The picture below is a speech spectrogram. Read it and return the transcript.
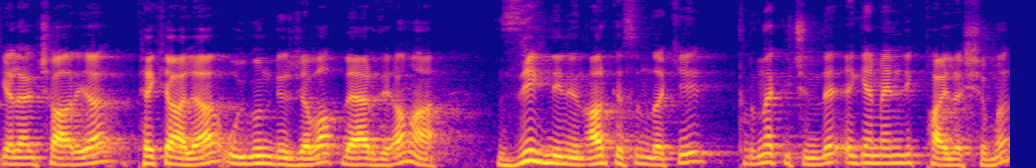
gelen çağrıya pekala uygun bir cevap verdi ama zihninin arkasındaki tırnak içinde egemenlik paylaşımı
